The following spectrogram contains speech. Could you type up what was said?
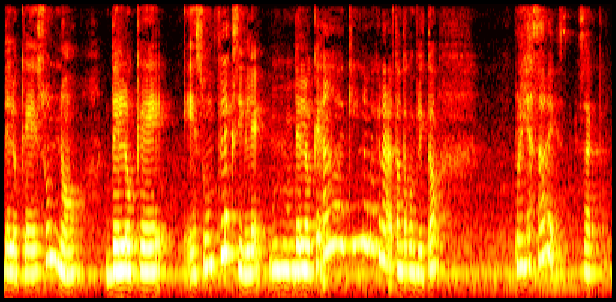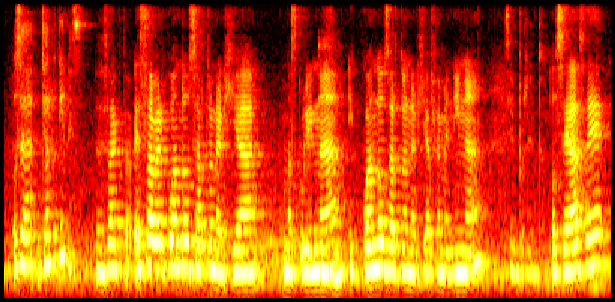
de lo que es un no, de lo que es un flexible, de lo que, ah, aquí no me genera tanto conflicto, pero ya sabes. Exacto. O sea, ya lo tienes. Exacto. Es saber cuándo usar tu energía masculina y cuándo usar tu energía femenina. 100%. O sea, hace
